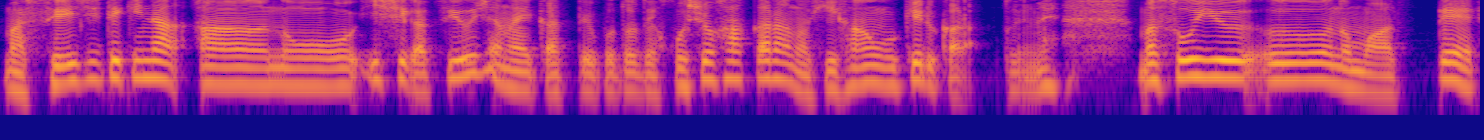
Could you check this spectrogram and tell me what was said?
まあ、政治的な、あの、意志が強いじゃないかっていうことで、保守派からの批判を受けるからというね。まあ、そういうのもあって、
